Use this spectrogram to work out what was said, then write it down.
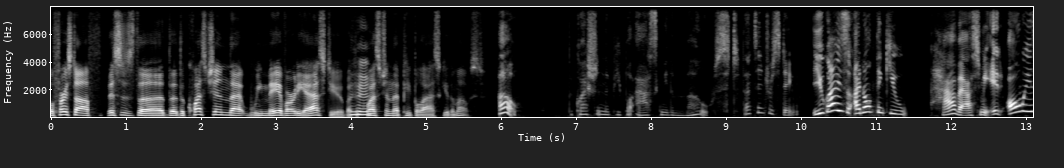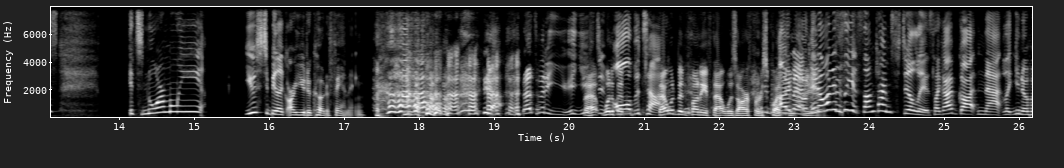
well, first off, this is the, the the question that we may have already asked you, but the Mhm. question that people ask you the most. Oh, the question that people ask me the most. That's interesting. You guys, I don't think you have asked me. It always, it's normally used to be like, "Are you Dakota Fanning?" yeah, that's what it, it used That to been- all the time. That would have been funny if that was our first question. I know, and honestly, it sometimes still is. Like I've gotten that, like you know,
